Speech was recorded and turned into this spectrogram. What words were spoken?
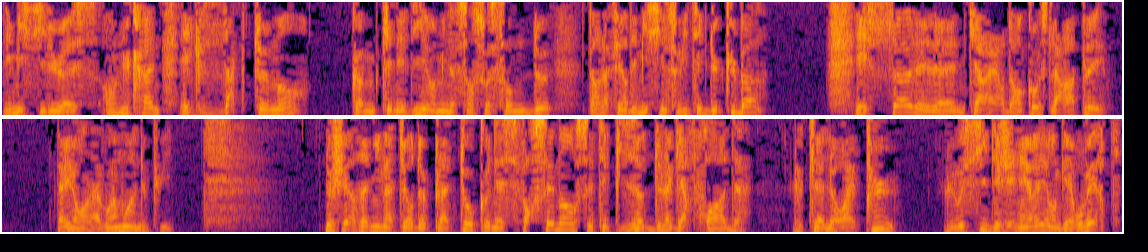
des missiles US en Ukraine, exactement comme Kennedy en 1962 dans l'affaire des missiles soviétiques de Cuba. Et seule Hélène Carrère d'Ancos l'a rappelé. D'ailleurs, on la voit moins depuis. Nos chers animateurs de plateau connaissent forcément cet épisode de la guerre froide, lequel aurait pu, lui aussi, dégénérer en guerre ouverte,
